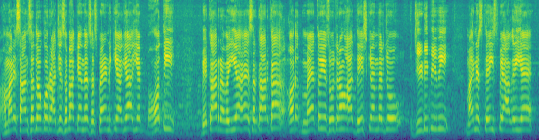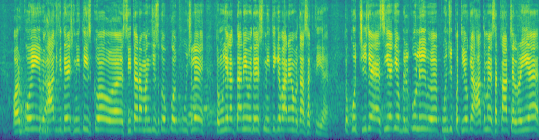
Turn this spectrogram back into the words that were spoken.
हमारे सांसदों को राज्यसभा के अंदर सस्पेंड किया गया, ये बहुत ही बेकार रवैया है सरकार का, और मैं तो ये सोच रहा हूँ, आज देश के अंदर जो जीडीपी भी माइनस तेईस पे आ गई है, और कोई आज विदेश नीति को सीतारमन जी को कोई पूछ ले तो मुझे लगता नहीं विदेश नीति के बारे में बता सकती है। तो कुछ चीज़ें ऐसी है कि बिल्कुल ही पूंजीपतियों के हाथ में सरकार चल रही है।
